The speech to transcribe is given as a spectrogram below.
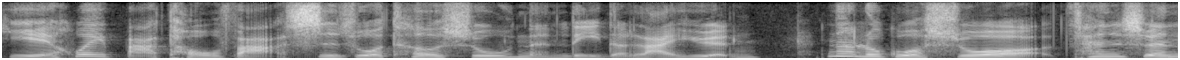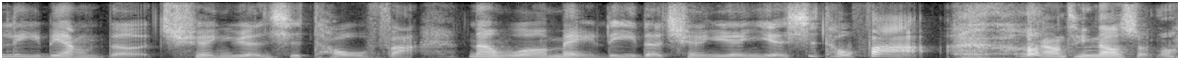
也会把头发视作特殊能力的来源。那如果说参孙力量的泉源是头发，那我美丽的泉源也是头发。我刚刚听到什么？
